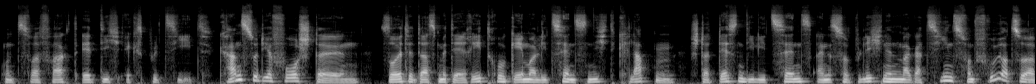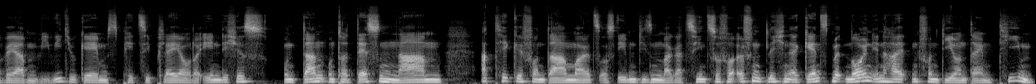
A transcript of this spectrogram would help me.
Und zwar fragt er dich explizit. Kannst du dir vorstellen, sollte das mit der Retro-Gamer-Lizenz nicht klappen, stattdessen die Lizenz eines verblichenen Magazins von früher zu erwerben, wie Videogames, PC-Player oder ähnliches, und dann unter dessen Namen Artikel von damals aus eben diesem Magazin zu veröffentlichen, ergänzt mit neuen Inhalten von dir und deinem Team.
